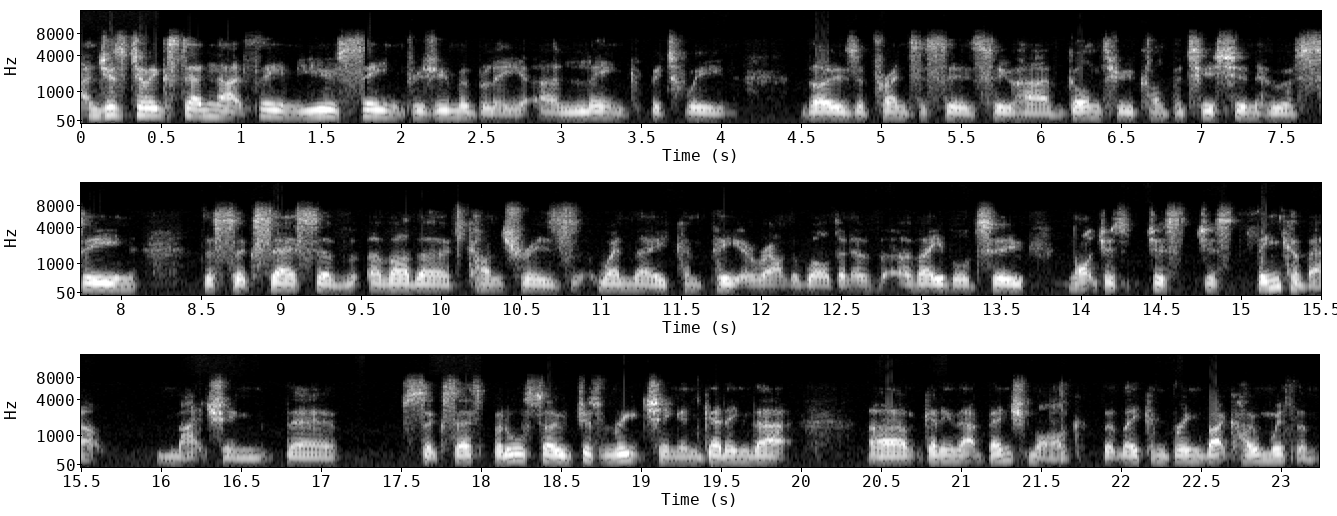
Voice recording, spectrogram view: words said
And just to extend that theme, you've seen presumably a link between those apprentices who have gone through competition, who have seen the success of, of other countries when they compete around the world and have, have able to not just just just think about matching their success, but also just reaching and getting that uh, getting that benchmark that they can bring back home with them.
